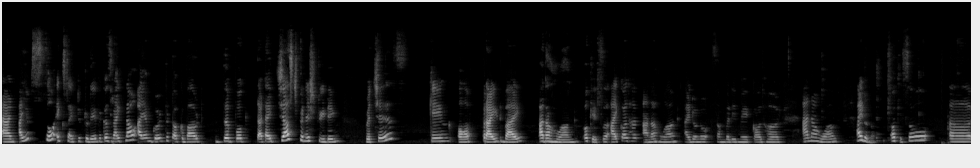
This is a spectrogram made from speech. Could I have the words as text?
And I am so excited today because right now I am going to talk about the book that I just finished reading, which is King of Pride by Ana Huang. Okay, so I call her Ana Huang. I don't know, somebody may call her Ana Huang. I don't know. Okay, so uh,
